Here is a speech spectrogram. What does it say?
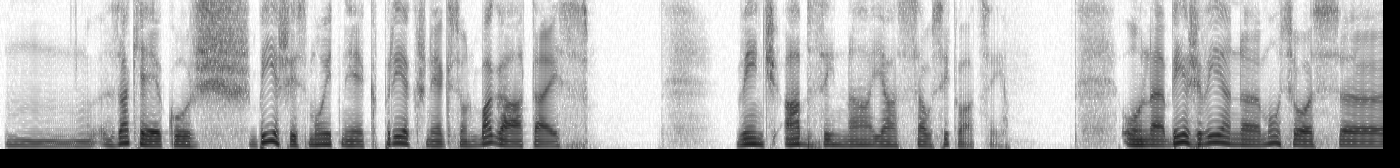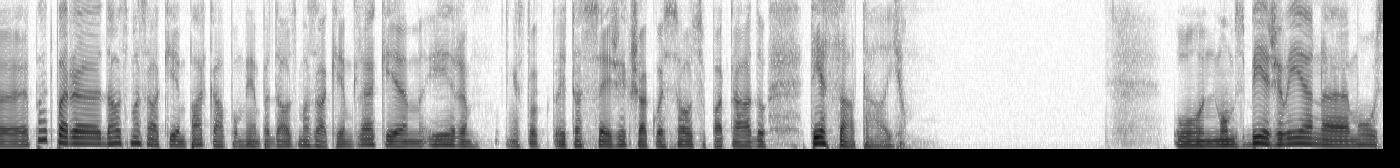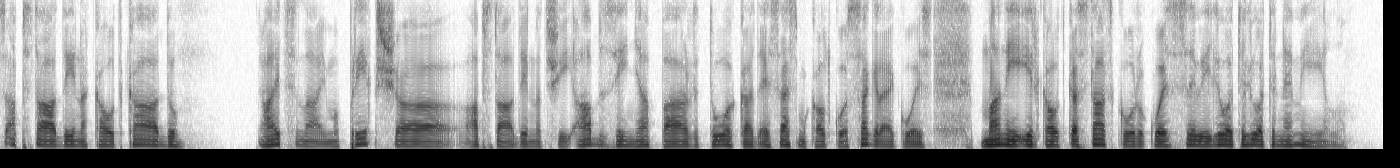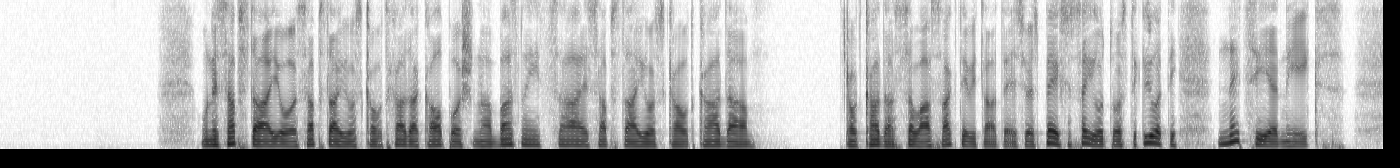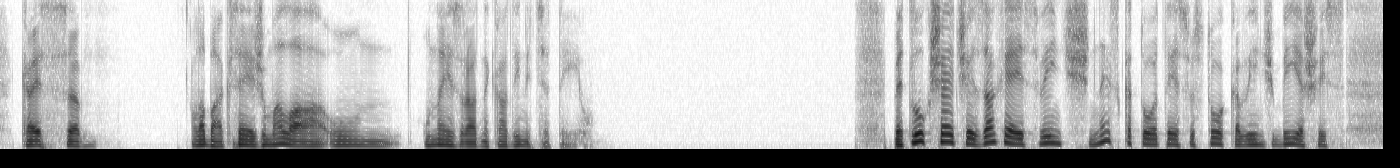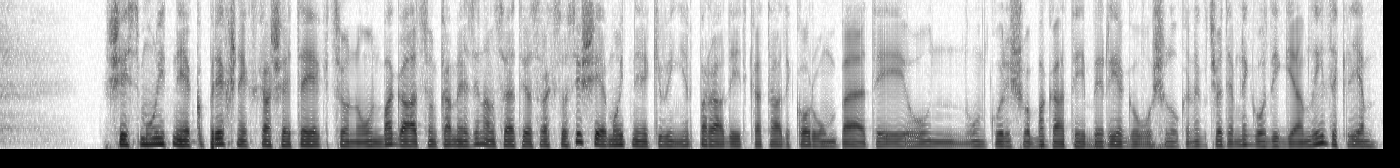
mm, Zakēju, kurš bija šis muitnieka priekšnieks un bagātais, viņš apzinājās savu situāciju. Un uh, bieži vien uh, mūsos uh, pat par daudz mazākiem pārkāpumiem, par daudz mazākiem grēkiem ir, to, tas sēž iekšā, ko es saucu par tādu tiesātāju. Un mums bieži vien eh, mūs apstādina kaut kādu aicinājumu priekšā, apstādina šī apziņa par to, ka es esmu kaut ko sagrēkojis. Manī ir kaut kas tāds, kuru, es sevi ļoti, ļoti nemīlu. Un es apstājos, apstājos kaut kādā kalpošanā, baznīcā, es apstājos kaut kādā kaut kādās savās aktivitātēs, jo es pēkšņi sajūtos tik ļoti necienīgs ka es eh, labāk sēžu malā un, un neizrādu nekādu iniciatīvu. Bet lūk, šeit šis Zahējs, viņš neskatoties uz to, ka viņš bija šis, šis muitnieku priekšnieks, kā šeit teikts, un, un bagāts, un kā mēs zinām, svētajos rakstos ir šie muitnieki, viņi ir parādīti kā tādi korumpēti, un, un kuri šo bagātību ir ieguvuši lūk, ar šādiem negodīgiem līdzekļiem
